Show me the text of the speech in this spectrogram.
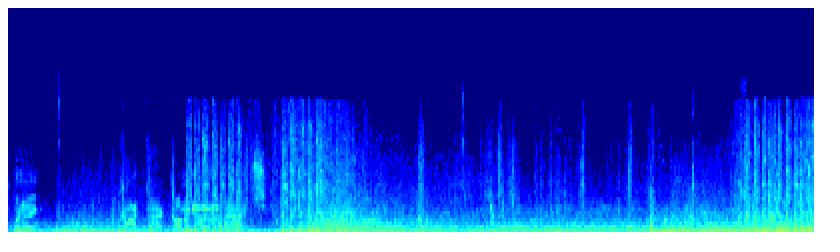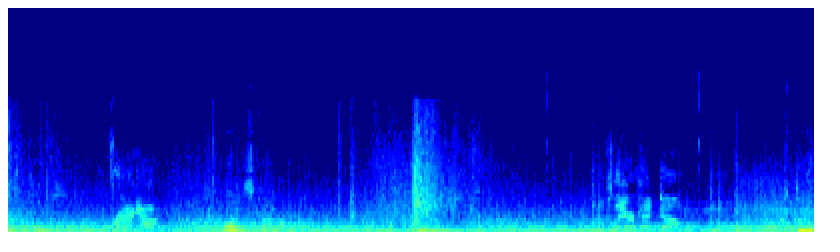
opening! Contact coming out of the hatch! Frag out! Oh, this guy. Clear, head down. Dude.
